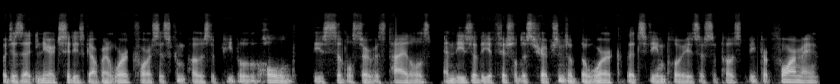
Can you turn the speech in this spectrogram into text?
which is that New York City's government workforce is composed of people who hold these civil service titles. And these are the official descriptions of the work that city employees are supposed to be performing.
